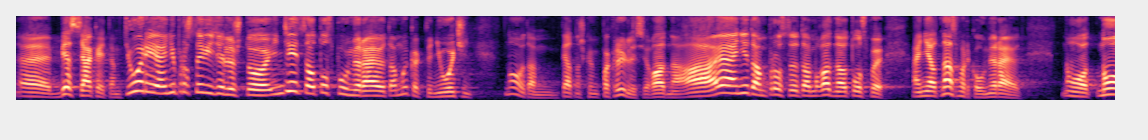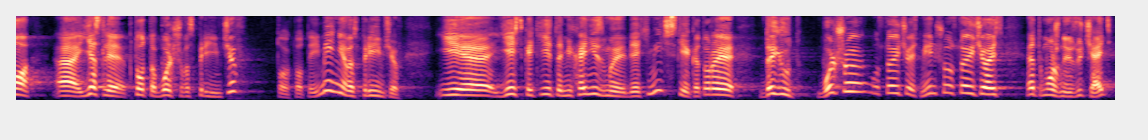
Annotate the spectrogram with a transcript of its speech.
Э, без всякой там теории, они просто видели, что индейцы от оспы умирают, а мы как-то не очень. Ну, там, пятнышками покрылись, ладно. А э, они там просто, там, ладно, от оспы, они от насморка умирают. Вот. Но э, если кто-то больше восприимчив, кто-то и менее восприимчив. И есть какие-то механизмы биохимические, которые дают большую устойчивость, меньшую устойчивость. Это можно изучать,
